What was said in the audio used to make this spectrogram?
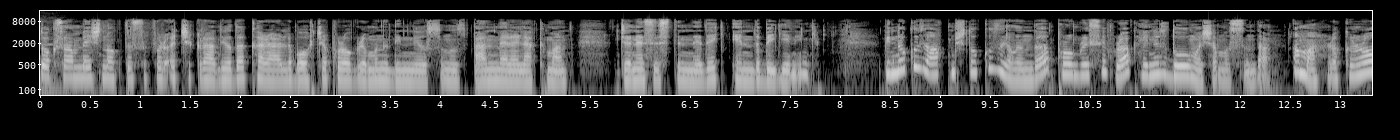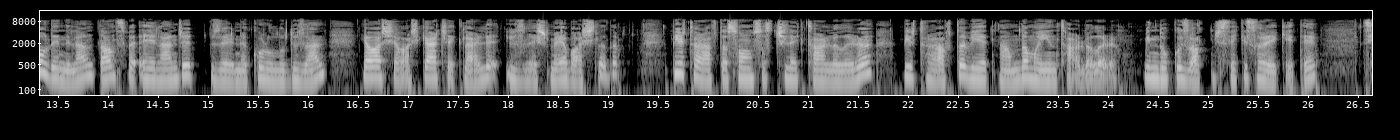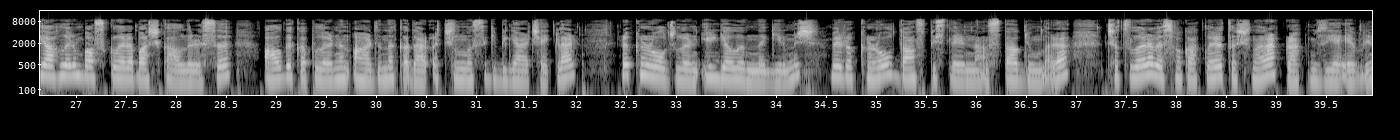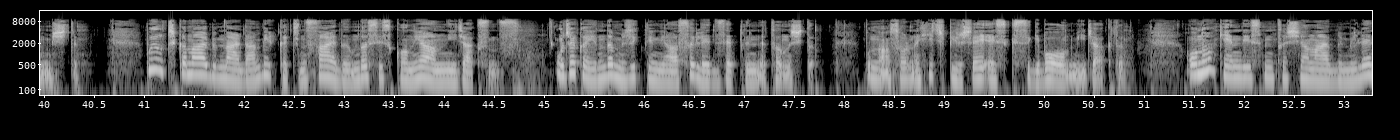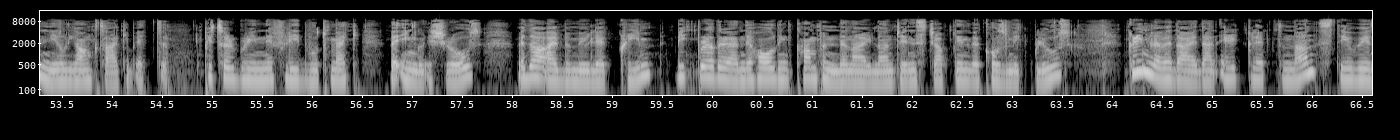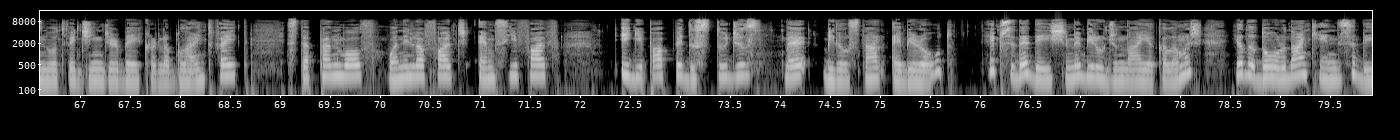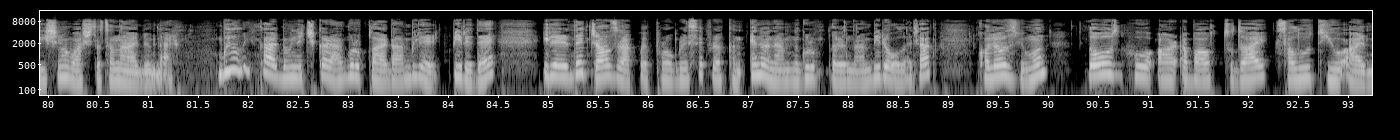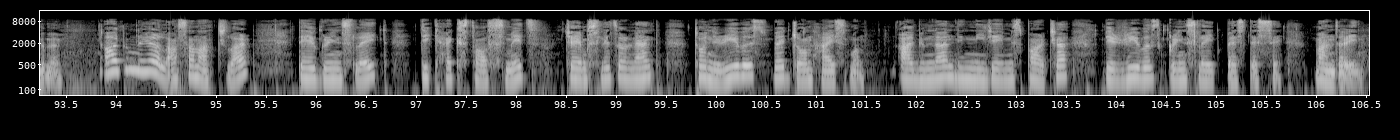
95.0 Açık Radyo'da Kararlı Bohça programını dinliyorsunuz. Ben Meral Akman. Genesis dinledik In The Beginning. 1969 yılında progresif rock henüz doğum aşamasında ama rock and roll denilen dans ve eğlence üzerine kurulu düzen yavaş yavaş gerçeklerle yüzleşmeye başladı. Bir tarafta sonsuz çilek tarlaları, bir tarafta Vietnam'da mayın tarlaları. 1968 hareketi, siyahların baskılara baş kaldırısı, algı kapılarının ardına kadar açılması gibi gerçekler rock'n'rollcuların ilgi alanına girmiş ve rock'n'roll dans pistlerinden stadyumlara, çatılara ve sokaklara taşınarak rock müziğe evrilmişti. Bu yıl çıkan albümlerden birkaçını saydığımda siz konuyu anlayacaksınız. Ocak ayında müzik dünyası Led Zeppelin'le tanıştı. Bundan sonra hiçbir şey eskisi gibi olmayacaktı. Onu kendi ismini taşıyan albümüyle Neil Young takip etti. Peter Green'li Fleetwood Mac ve English Rose, veda albümüyle Cream, Big Brother and the Holding Company'den ayrılan Janis Joplin ve Cosmic Blues, Cream'le veda eden Eric Clapton'dan Steve Winwood ve Ginger Baker'la Blind Faith, Steppenwolf, Vanilla Fudge, MC5, Iggy Pop ve The Stooges ve Beatles'tan Abbey Road. Hepsi de değişimi bir ucundan yakalamış ya da doğrudan kendisi değişimi başlatan albümler. Bu yıl ilk albümünü çıkaran gruplardan biri, de ileride jazz rock ve progresif rock'ın en önemli gruplarından biri olacak Colosseum'un Those Who Are About To Die Salute You albümü. Albümde yer alan sanatçılar Dave Greenslade, Dick Hextall Smith, James Litterland, Tony Rivers ve John Heisman. Albümden dinleyeceğimiz parça bir Rivers Greenslade bestesi Mandarin.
